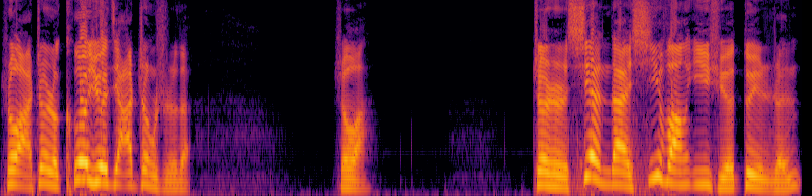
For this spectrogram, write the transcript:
是吧？这是科学家证实的，是吧？这是现代西方医学对人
